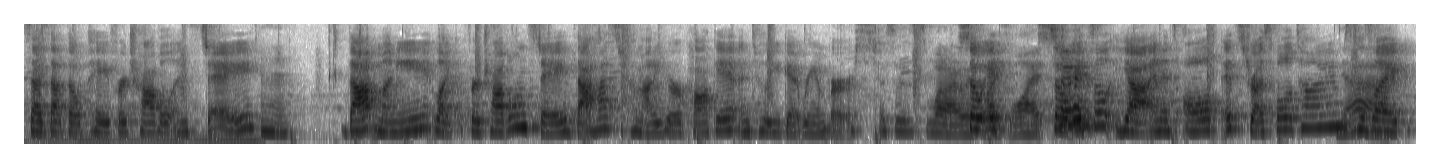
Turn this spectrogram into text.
says that they'll pay for travel and stay, mm-hmm. that money, like for travel and stay, that has to come out of your pocket until you get reimbursed. This is what I was so like, it's, what? so it's a, yeah, and it's all it's stressful at times because yeah. like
